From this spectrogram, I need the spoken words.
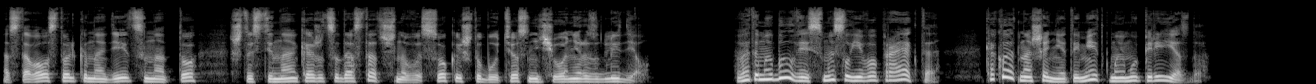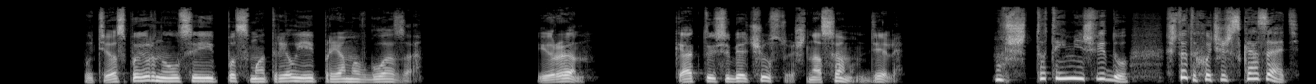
Оставалось только надеяться на то, что стена окажется достаточно высокой, чтобы утес ничего не разглядел. В этом и был весь смысл его проекта. Какое отношение это имеет к моему переезду? Утес повернулся и посмотрел ей прямо в глаза. «Ирен, как ты себя чувствуешь на самом деле?» «Ну что ты имеешь в виду? Что ты хочешь сказать?»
